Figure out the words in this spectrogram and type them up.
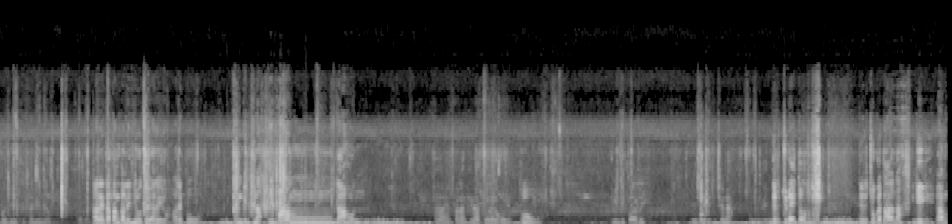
Iba dito sa linang. Are, tatanggalin nyo ito, are, oh. are po. Oh. Yung gitna, yung parang dahon. Ah, yung parang tinatulan ko eh. Oh. Pwede pa, are. Diretso na. Ganyan. Diretso na ito. Diretso gata na. Ang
